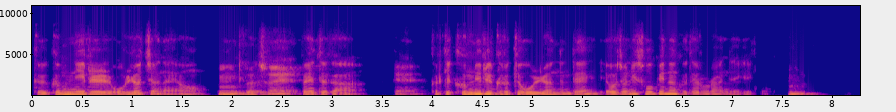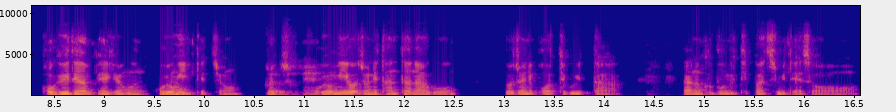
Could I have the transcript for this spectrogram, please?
그 금리를 올렸잖아요. 음, 그렇죠. 예. 페드가 예. 그렇게 금리를 그렇게 올렸는데 여전히 소비는 그대로라는 얘기고 음. 거기에 대한 배경은 고용이 있겠죠. 그렇죠. 예. 고용이 여전히 탄탄하고 여전히 버티고 있다. 라는 그 부분이 뒷받침이 돼서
